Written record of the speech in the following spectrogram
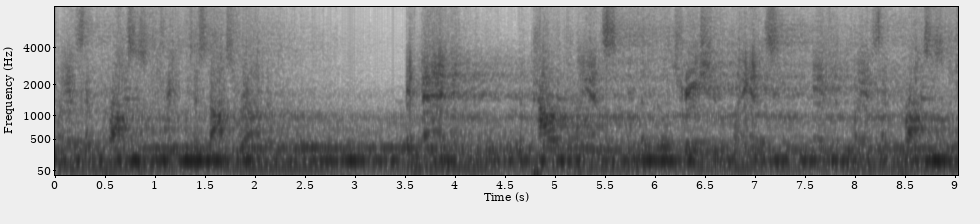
plants that process and treat testosterone, and then the power plants and the filtration plants and the plants that process and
